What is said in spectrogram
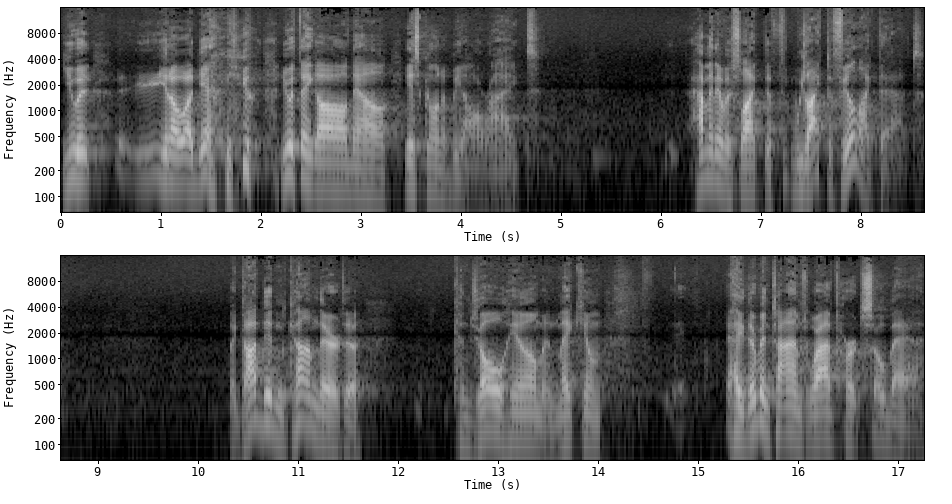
You would, you know, again, you, you would think, oh, now it's going to be all right. How many of us like to, we like to feel like that? But God didn't come there to cajole him and make him. Hey, there have been times where I've hurt so bad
